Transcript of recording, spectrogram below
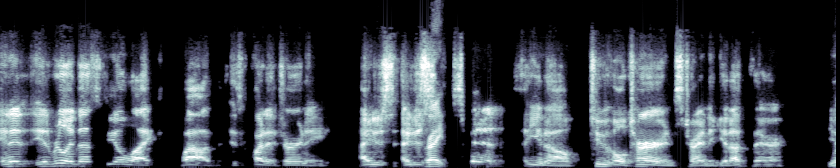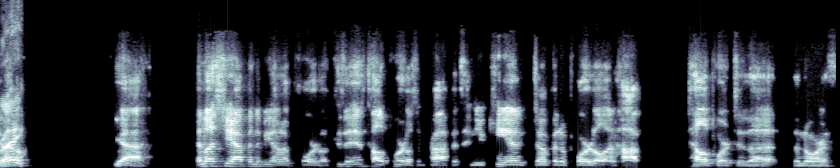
and it, it really does feel like wow, it's quite a journey. I just I just right. spent you know two whole turns trying to get up there. right. Know? Yeah. Unless you happen to be on a portal, because it is called Portals and Prophets, and you can jump in a portal and hop teleport to the the north.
